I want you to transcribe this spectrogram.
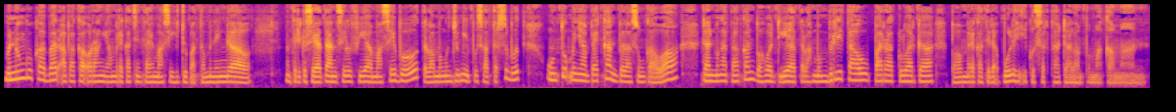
menunggu kabar apakah orang yang mereka cintai masih hidup atau meninggal. Menteri Kesehatan Sylvia Masebo telah mengunjungi pusat tersebut untuk menyampaikan bela sungkawa dan mengatakan bahwa dia telah memberitahu para keluarga bahwa mereka tidak boleh ikut serta dalam pemakaman.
